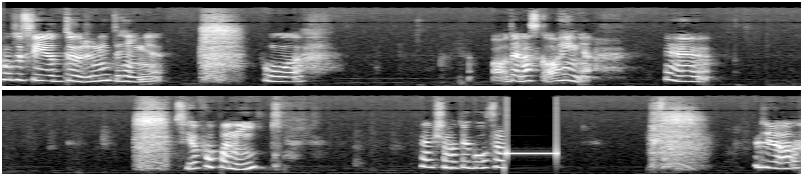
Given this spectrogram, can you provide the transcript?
Och så ser jag att dörren inte hänger på... Ja, denna ska hänga. Eh. Så jag får panik. Eftersom att jag går från Så jag...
